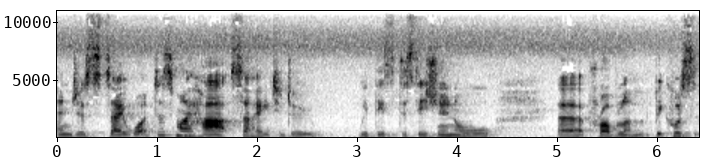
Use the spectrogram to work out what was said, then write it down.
and just say, what does my heart say to do with this decision or uh, problem? Because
